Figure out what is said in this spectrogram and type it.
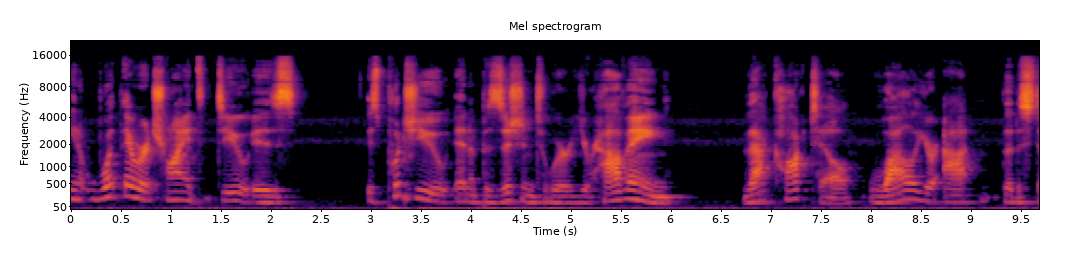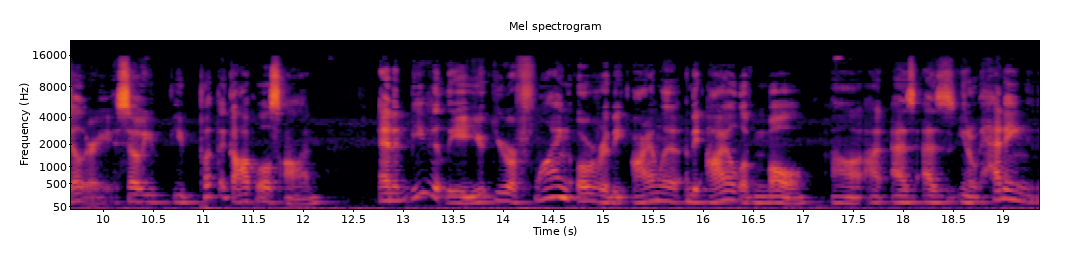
you know what they were trying to do is is put you in a position to where you're having that cocktail while you're at the distillery. So you, you put the goggles on, and immediately you, you're flying over the island, the Isle of Mull, uh, as as you know, heading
